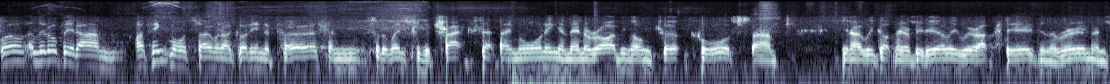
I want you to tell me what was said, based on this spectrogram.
Well, a little bit. Um, I think more so when I got into Perth and sort of went to the track Saturday morning, and then arriving on course. Um, you know, we got there a bit early. We were upstairs in the room and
